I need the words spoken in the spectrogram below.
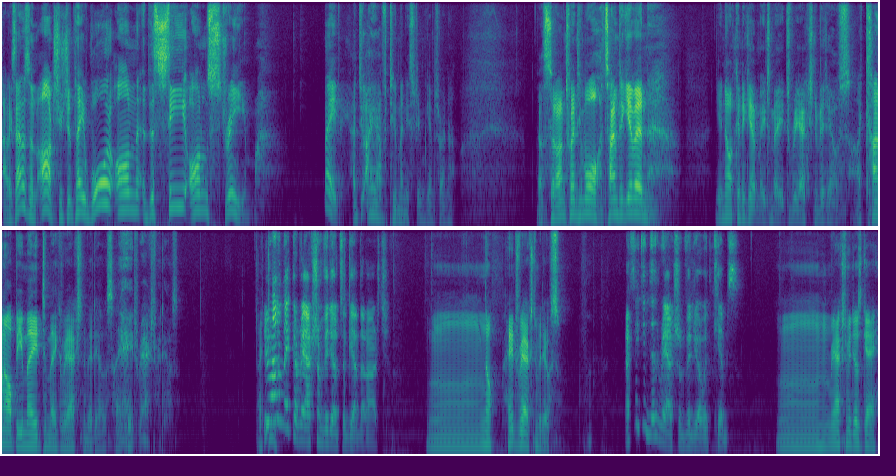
Alexander's an Arch, you should play War on the Sea on stream. Maybe. I, do, I have too many stream games right now. I'll sit on 20 more. Time to give in. You're not going to get me to make reaction videos. I cannot be made to make reaction videos. I hate reaction videos. I You do- want to make a reaction video together, Arch? Mm, no, hate reaction videos. I think you did a reaction video with Kibbs. Mm, reaction videos gay.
